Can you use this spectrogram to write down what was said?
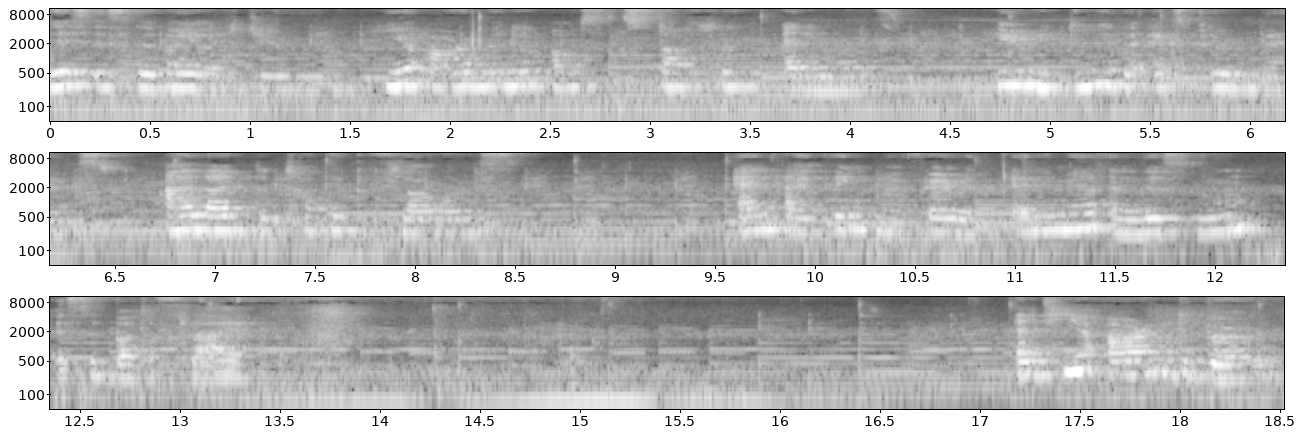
This is the biology room. Here are many of stuffed animals. Here we do the experiments. I like the topic flowers. And I think my favorite animal in this room is a butterfly. And here are the birds.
